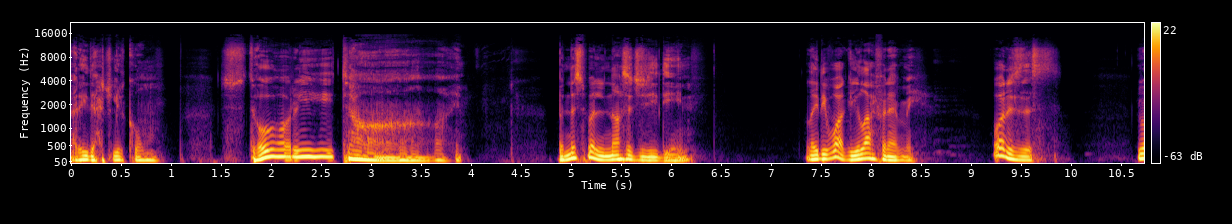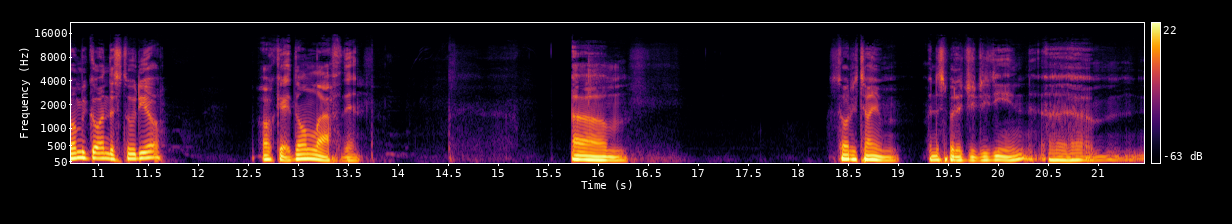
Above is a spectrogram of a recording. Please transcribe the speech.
أريد أحكي لكم story time بالنسبة للناس الجديدين Lady Bug, you laughing at me. What is this? You want me to go in the studio? Okay, don't laugh then. Um, story time بالنسبة للجديدين أم،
